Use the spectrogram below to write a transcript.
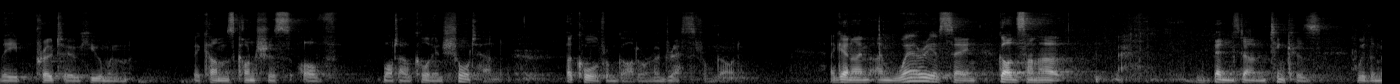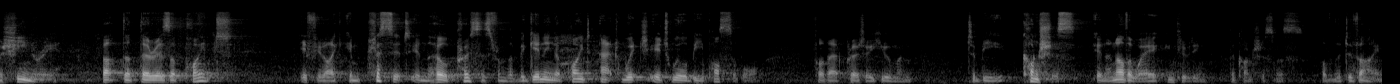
the proto human becomes conscious of what I'll call in shorthand a call from God or an address from God. Again, I'm, I'm wary of saying God somehow bends down and tinkers with the machinery, but that there is a point, if you like, implicit in the whole process from the beginning, a point at which it will be possible for that proto human to be conscious in another way, including the consciousness of the divine.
